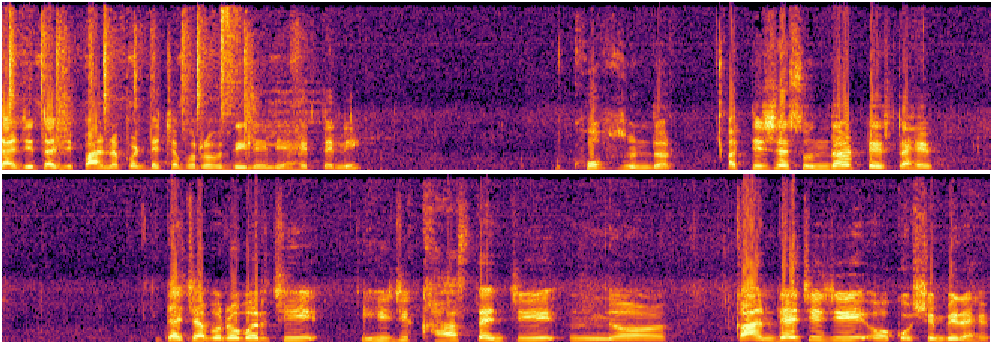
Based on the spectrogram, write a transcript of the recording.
ताजी ताजी पानं पण त्याच्याबरोबर दिलेली आहेत त्यांनी. खूप सुंदर अतिशय सुंदर टेस्ट आहे. त्याच्याबरोबरची ही जी खास त्यांची कांद्याची जी कोशिंबीर आहे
